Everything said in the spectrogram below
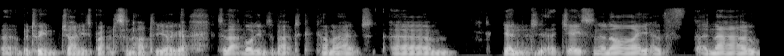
uh, between Chinese practice and Hatha Yoga. So that volume's about to come out. Um, yeah, Jason and I have are now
